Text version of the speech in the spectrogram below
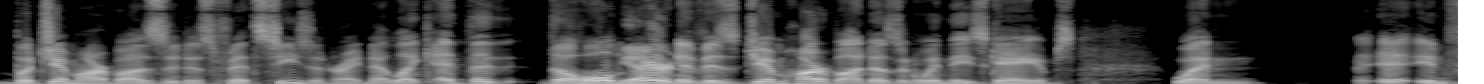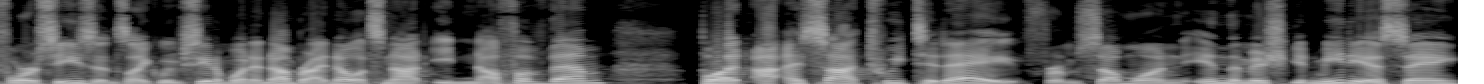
but Jim Harbaugh is in his fifth season right now. Like the the whole yeah. narrative is Jim Harbaugh doesn't win these games when in four seasons. Like we've seen him win a number. I know it's not enough of them, but I, I saw a tweet today from someone in the Michigan media saying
